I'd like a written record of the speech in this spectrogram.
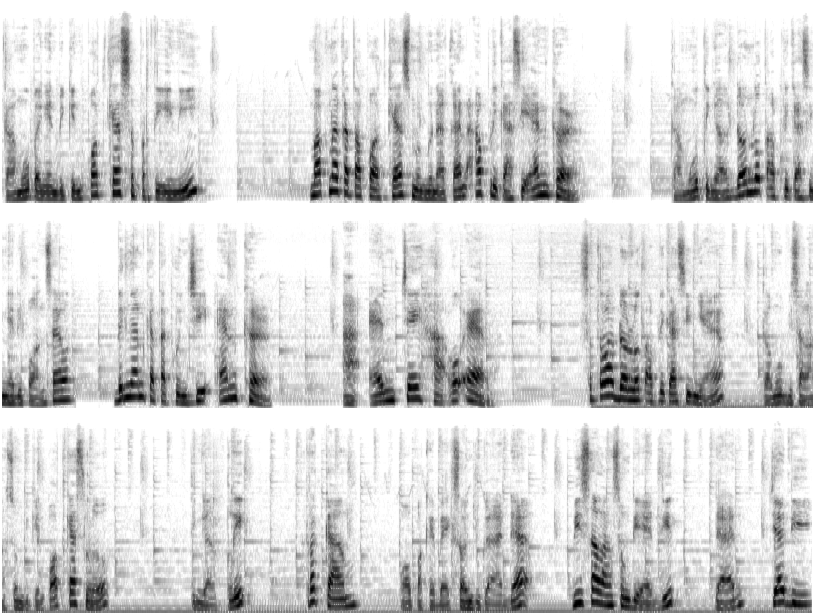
kamu pengen bikin podcast seperti ini? Makna Kata Podcast menggunakan aplikasi Anchor. Kamu tinggal download aplikasinya di ponsel dengan kata kunci Anchor A-N-C-H-O-R. Setelah download aplikasinya, kamu bisa langsung bikin podcast loh. Tinggal klik, rekam, mau pakai background juga ada, bisa langsung diedit, dan jadi.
